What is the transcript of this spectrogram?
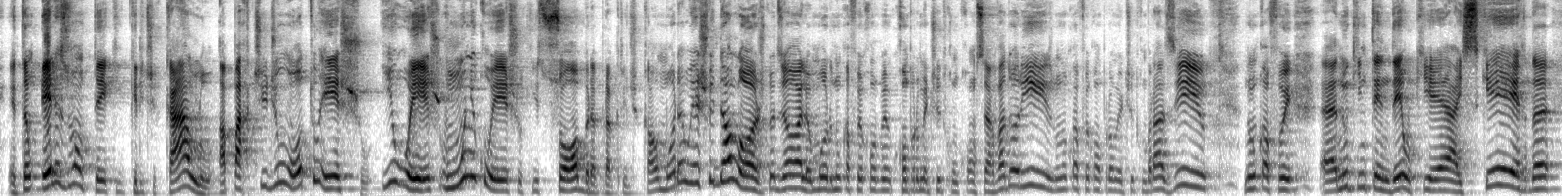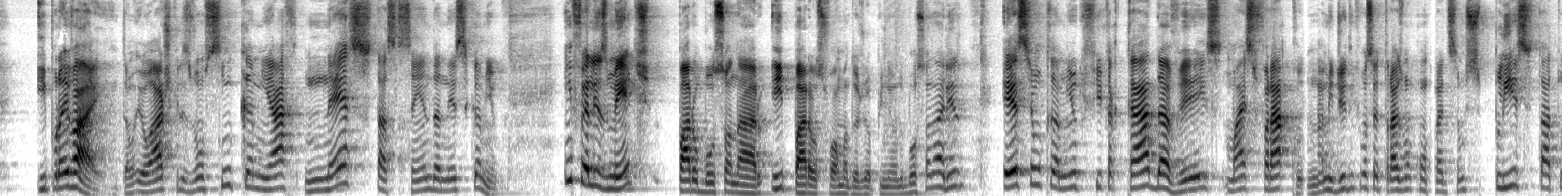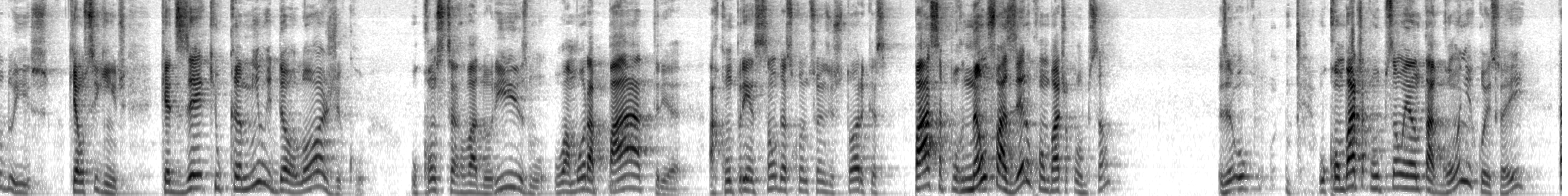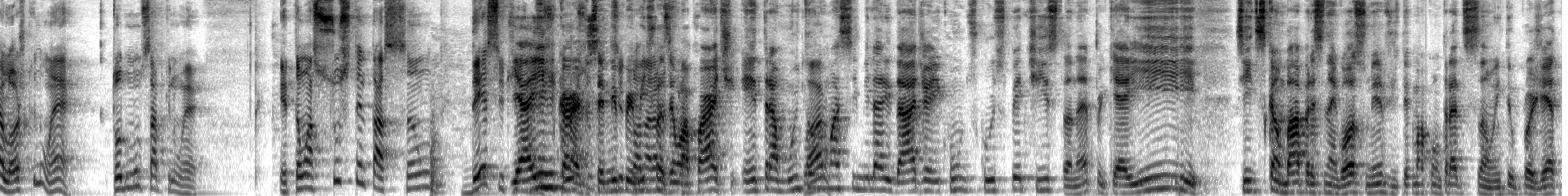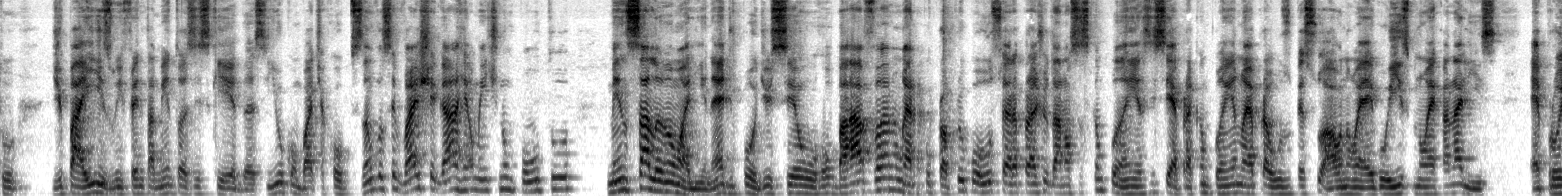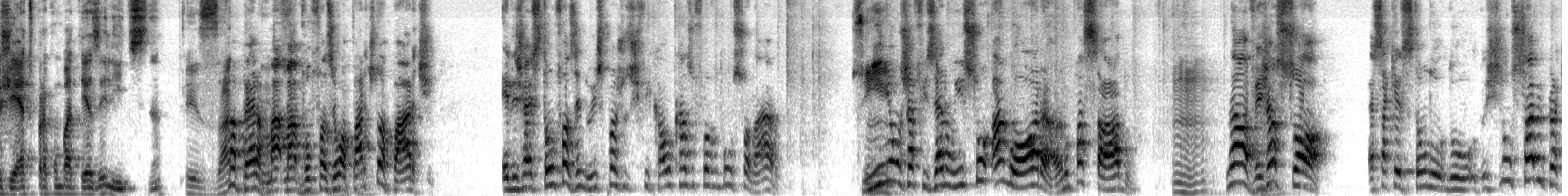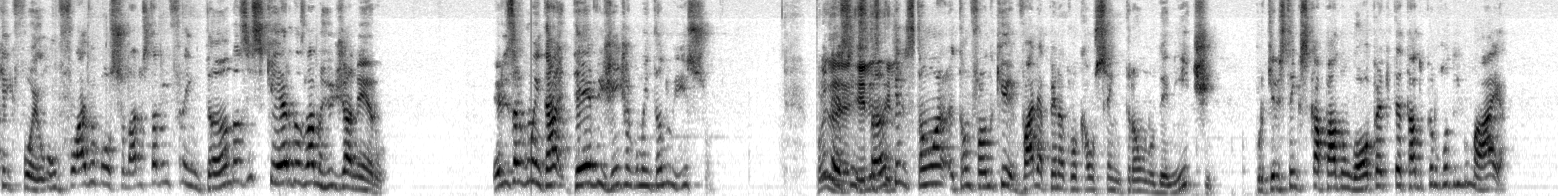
Então, eles vão ter que criticá-lo a partir de um outro eixo. E o eixo, o único eixo que sobra para criticar o Moro é o eixo ideológico. Quer dizer, olha, o Moro nunca foi comprometido com conservadorismo, nunca foi comprometido com o Brasil, nunca foi, é, nunca entendeu o que é a esquerda. E por aí vai. Então eu acho que eles vão se encaminhar nesta senda, nesse caminho. Infelizmente, para o Bolsonaro e para os formadores de opinião do bolsonarismo, esse é um caminho que fica cada vez mais fraco, na medida em que você traz uma contradição explícita a tudo isso. Que é o seguinte: quer dizer que o caminho ideológico, o conservadorismo, o amor à pátria, a compreensão das condições históricas, passa por não fazer o combate à corrupção? Quer dizer, o, o combate à corrupção é antagônico isso aí? É lógico que não é. Todo mundo sabe que não é. Então a sustentação desse tipo E aí, Ricardo, você me permite fazer uma parte? Entra muito claro. uma similaridade aí com o discurso petista, né? Porque aí se descambar para esse negócio mesmo de ter uma contradição entre o projeto de país, o enfrentamento às esquerdas e o combate à corrupção, você vai chegar realmente num ponto mensalão ali, né? De, pô, Dirceu roubava, não era para o próprio bolso, era para ajudar nossas campanhas, e se é para campanha, não é para uso pessoal, não é egoísmo, não é canalice, é projeto para combater as elites, né? Exato. Mas pera, mas, mas vou fazer uma parte da parte. Eles já estão fazendo isso para justificar o caso Flávio Bolsonaro. Sim. Minions já fizeram isso agora, ano passado. Uhum. Não, veja uhum. só. Essa questão do, do, A gente não sabe para que, que foi. O Flávio Bolsonaro estava enfrentando as esquerdas lá no Rio de Janeiro. Eles argumentaram, teve gente argumentando isso. Pois e nesse é, instante, eles estão falando que vale a pena colocar o Centrão no DENIT, porque eles têm que escapar de um golpe arquitetado pelo Rodrigo Maia.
